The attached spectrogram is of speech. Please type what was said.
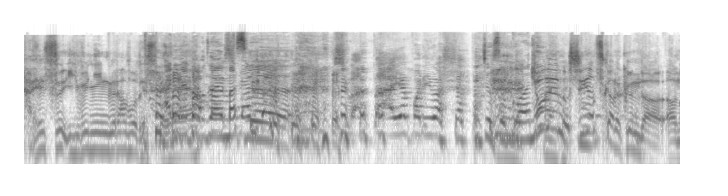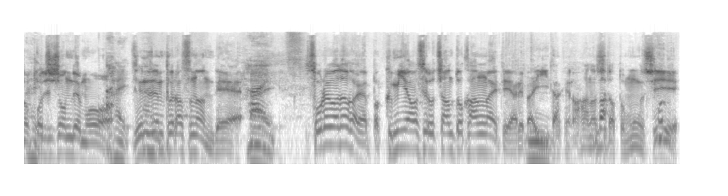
八重洲イブニングラボですね。ありがとうございます。しまったやっぱりはしちゃった。一応そこはね。去年の4月から組んだあのポジションでも全然プラスなんで、はい、それはだからやっぱ組み合わせをちゃんと考えてやればいいだけの話だと思うし、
